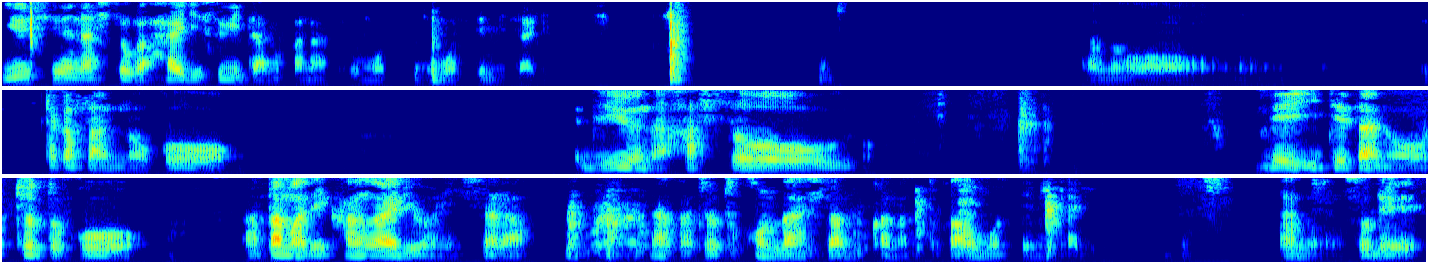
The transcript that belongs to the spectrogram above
優秀な人が入りすぎたのかなと思思ってみたり。あの、タカさんのこう、自由な発想でいてたのを、ちょっとこう、頭で考えるようにしたら、なんかちょっと混乱したのかなとか思ってみたり。あの、それ、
